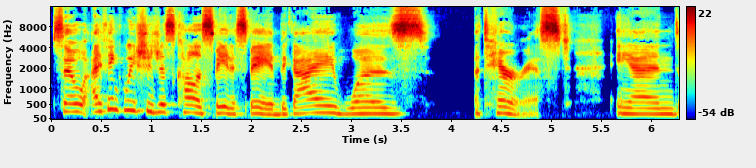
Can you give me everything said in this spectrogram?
So I think we should just call a spade a spade. The guy was a terrorist. And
